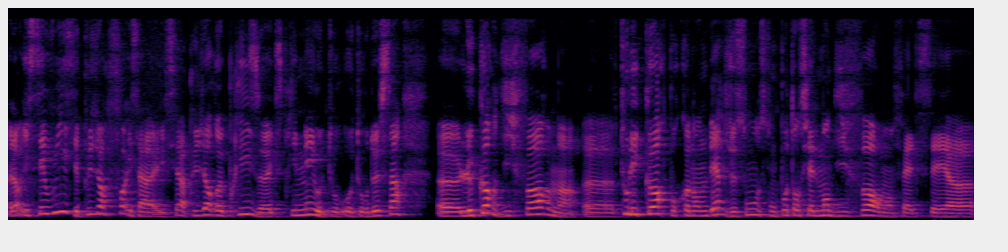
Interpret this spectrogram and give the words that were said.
Alors, il s'est, oui, c'est plusieurs fois, il s'est à plusieurs reprises exprimé autour, autour de ça. Euh, le corps difforme, euh, tous les corps pour Cronenberg sont, sont potentiellement difformes en fait. C'est, euh,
